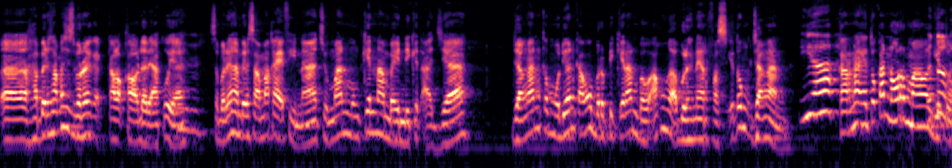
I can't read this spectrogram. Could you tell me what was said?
eh, hampir sama sih sebenarnya kalau kalau dari aku ya. Sebenarnya hampir sama kayak Vina, cuman mungkin nambahin dikit aja. Jangan kemudian kamu berpikiran bahwa aku nggak boleh nervous. Itu jangan. Iya, Karena itu kan normal Betul. gitu.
